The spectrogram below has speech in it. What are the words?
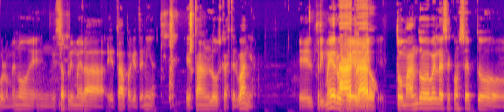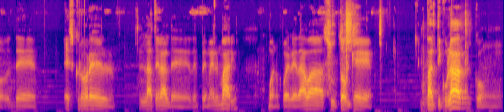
por lo menos en esa primera etapa que tenía, están los Castlevania. El primero Ah, que, claro. tomando ¿verdad? ese concepto de scroller lateral de- del primer Mario, bueno, pues le daba su toque particular con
